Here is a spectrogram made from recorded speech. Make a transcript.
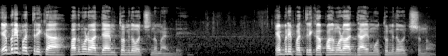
ఎబ్రి పత్రిక పదమూడవ అధ్యాయం తొమ్మిదవ అండి ఎబ్రి పత్రిక పదమూడవ అధ్యాయము తొమ్మిదవ వచ్చును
